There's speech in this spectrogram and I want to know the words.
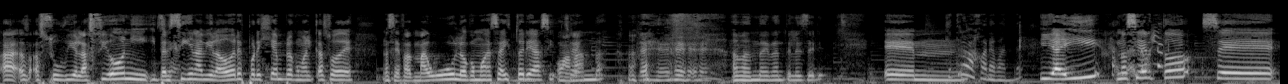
a- a su violación y, y persiguen a violadores, por ejemplo, como el caso de, no sé, Fatma Gul o como esa historia así, o. Amanda. Amanda, gran teleserie. Em, ¿Qué trabajo en Amanda? y ahí, ¿no es cierto? Se,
